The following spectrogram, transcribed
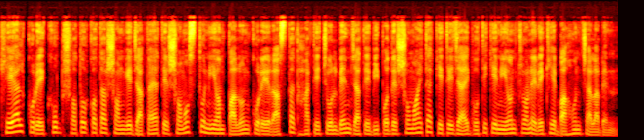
খেয়াল করে খুব সতর্কতার সঙ্গে যাতায়াতের সমস্ত নিয়ম পালন করে রাস্তাঘাটে চলবেন যাতে বিপদের সময়টা কেটে যায়। গতিকে নিয়ন্ত্রণে রেখে বাহন চালাবেন।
